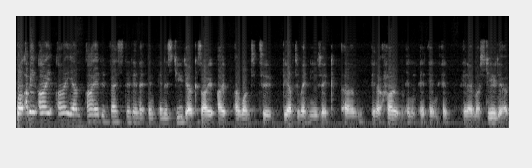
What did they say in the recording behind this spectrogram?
Well, I mean, I I um I had invested in a, in, in a studio because I, I, I wanted to be able to make music um you know at home in in, in you know my studio.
